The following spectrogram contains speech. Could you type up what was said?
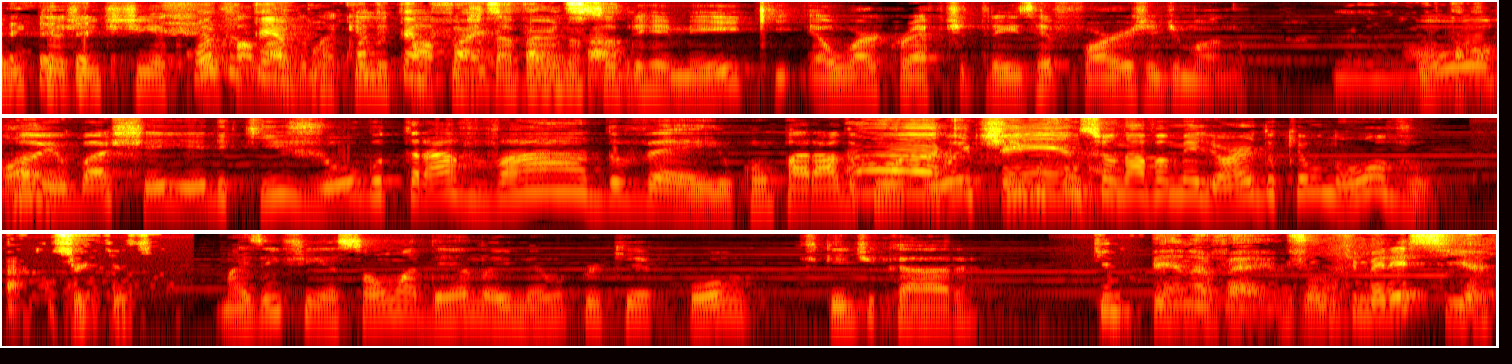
Um que a gente tinha que ter falado tempo? naquele Quanto papo de taverna sobre remake é o Warcraft 3 Reforged, mano. Porra, eu baixei ele, que jogo travado, velho. Comparado ah, com o antigo, pena. funcionava melhor do que o novo. Ah, com certeza. Mas enfim, é só um adeno aí mesmo, porque, pô, fiquei de cara. Que pena, velho. Um jogo que merecia.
